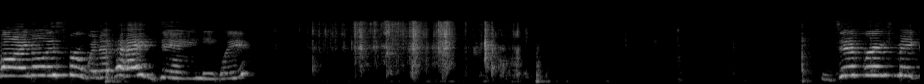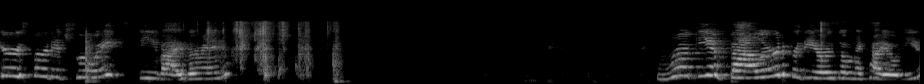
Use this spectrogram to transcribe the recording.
Finalist for Winnipeg, Dany Heatley. Difference makers for Detroit, Steve Yzerman. Rookie of Ballard for the Arizona Coyotes.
